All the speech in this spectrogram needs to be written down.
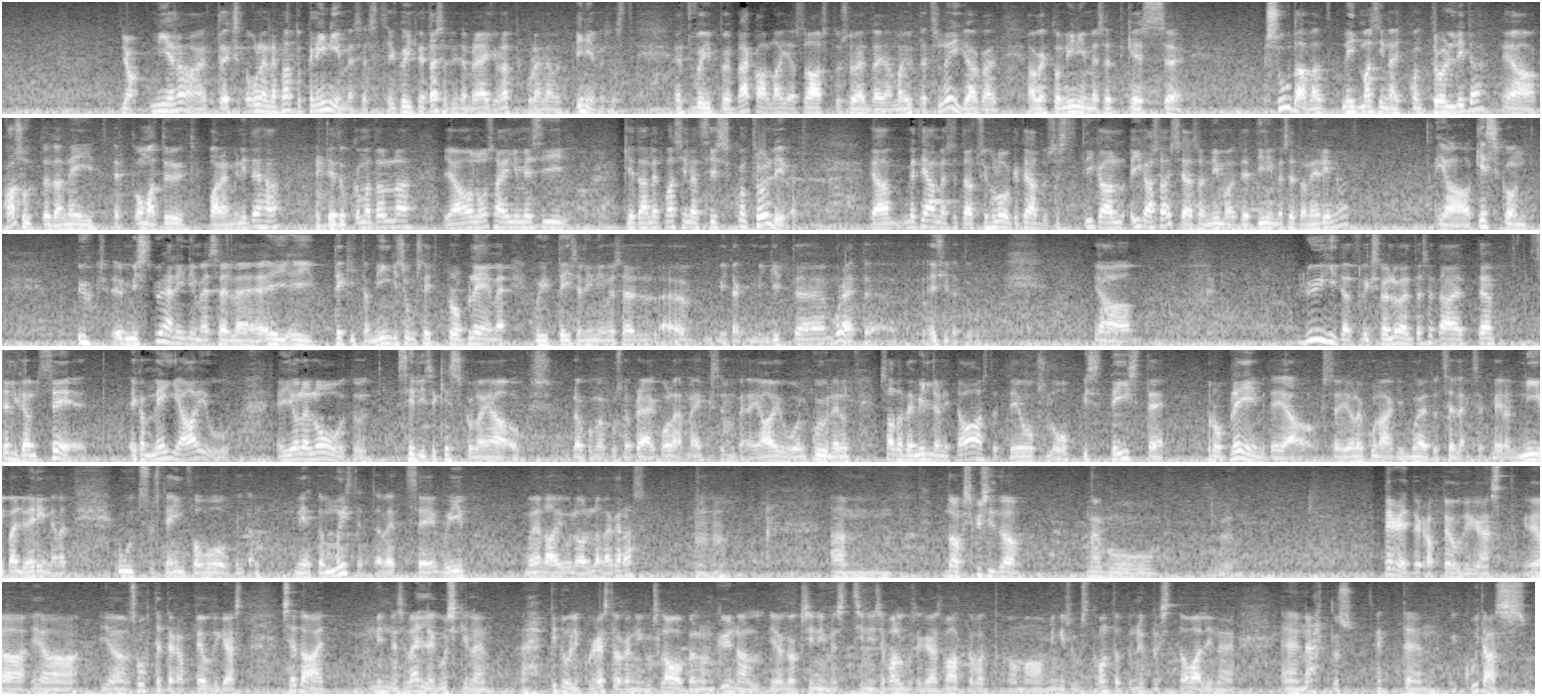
Ja. nii ja naa, et eks oleneb natukene inimesest ja kõik need asjad, mida me räägime, natuke olenevad inimesest. et võib väga laias laastus öelda ja ma ei ütle, et see on õige, aga et, aga et on inimesed, kes suudavad neid masinaid kontrollida ja kasutada neid, et oma tööd paremini teha, et edukamad olla ja on osa inimesi, keda need masinad siis kontrollivad ja me teame seda psühholoogiateadusest, et igal, igas asjas on niimoodi, et inimesed on erinevad. ja keskkond, üks, mis ühele inimesele ei, ei tekita mingisuguseid probleeme, võib teisel inimesel äh, midagi, mingid äh, mured äh, esile tuua. ja lühidalt võiks veel öelda seda, et selge on see, et ega meie aju ei ole loodud sellise keskkonna jaoks, nagu me, kus me praegu oleme, eks. meie aju on kujunenud sadade miljonite aastate jooksul hoopis teiste probleemide jaoks, see ei ole kunagi mõeldud selleks, et meil on nii palju erinevat uudsust ja infovoogu igal pool. nii et on mõistetav, et see võib mõnele ajule olla väga raske mm. -hmm. Um, tahaks küsida nagu pereterapeudi käest ja, ja, ja suhteterapeudi käest seda, et minnes välja kuskile äh, pidulikku restorani, kus lao peal on küünal ja kaks inimest sinise valguse käes vaatavad oma mingisugust kontot, on üpris tavaline äh, nähtus. et äh, kuidas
